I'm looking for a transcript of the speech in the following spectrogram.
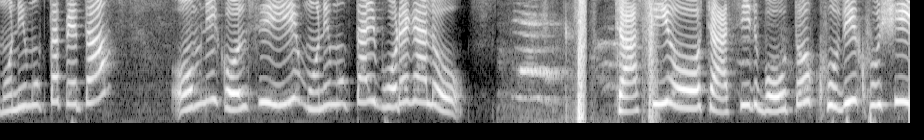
মণিমুক্তা পেতাম? অমনি কলসি মণিমুক্তায় ভরে গেল। চাষি ও চাষির বউ তো খুবই খুশি।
